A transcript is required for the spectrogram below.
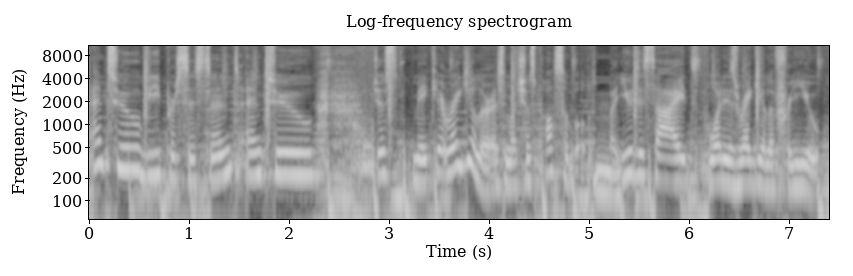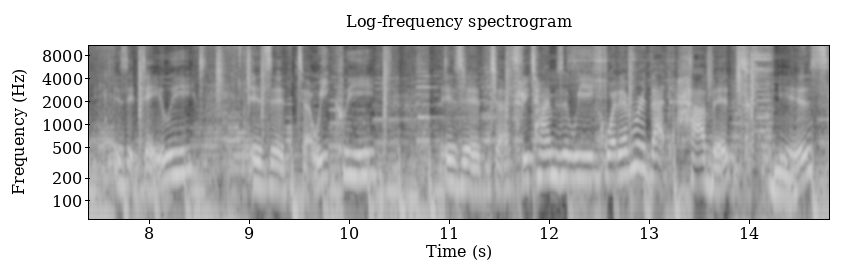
and to be persistent and to just make it regular as much as possible. But you decide what is regular for you. Is it daily? Is it uh, weekly? Is it uh, three times a week? Whatever that habit is,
